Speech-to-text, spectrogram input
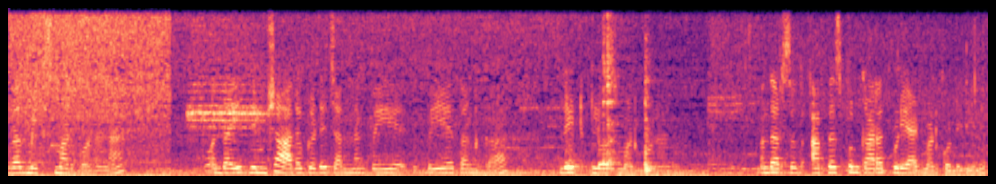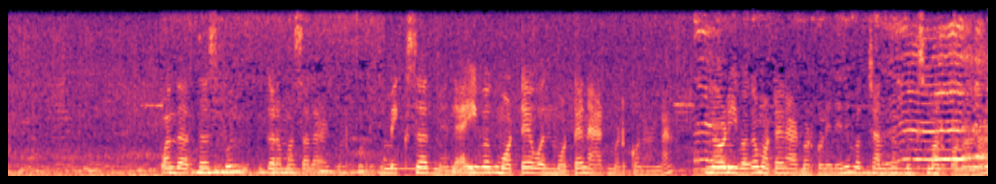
ಇವಾಗ ಮಿಕ್ಸ್ ಮಾಡ್ಕೊಳ್ಳೋಣ. ಒಂದು ಐದು ನಿಮಿಷ ಆಲೂಗಡ್ಡೆ ಚೆನ್ನಾಗಿ ಬೇಯ, ಬೇಯೋ ತನಕ ಲಿಟ್ ಕ್ಲೋಸ್ ಮಾಡ್ಕೊಳ್ಳೋಣ. ಒಂದು ಅರ್ಧ ಅರ್ಧ ಸ್ಪೂನ್ ಖಾರದ ಪುಡಿ ಆ್ಯಡ್ ಮಾಡ್ಕೊಂಡಿದ್ದೀನಿ. ಒಂದು ಅರ್ಧ ಸ್ಪೂನ್ ಗರಂ ಮಸಾಲ ಆ್ಯಡ್ ಮಾಡ್ಕೊಂಡಿದ್ದೀನಿ. ಮಿಕ್ಸ್ ಆದಮೇಲೆ ಇವಾಗ ಮೊಟ್ಟೆ ಒಂದು ಮೊಟ್ಟೆನ ಆ್ಯಡ್ ಮಾಡ್ಕೊಳ್ಳೋಣ ನೋಡಿ ಇವಾಗ ಮೊಟ್ಟೆನ ಆ್ಯಡ್ ಮಾಡ್ಕೊಂಡಿದ್ದೀನಿ, ಇವಾಗ ಚೆನ್ನಾಗಿ ಮಿಕ್ಸ್ ಮಾಡ್ಕೊಳ್ಳೋಣ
